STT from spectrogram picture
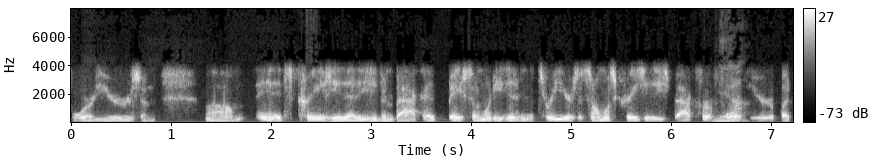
four years, and um, and it's crazy that he's even back uh, based on what he did in the three years. It's almost crazy that he's back for a fourth Yeah. year. But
